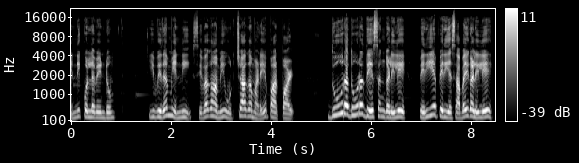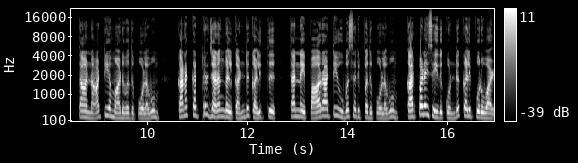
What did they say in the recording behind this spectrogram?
எண்ணிக்கொள்ள வேண்டும்? இவ்விதம் எண்ணி சிவகாமி உற்சாகமடைய பார்ப்பாள். தூர தூர தேசங்களிலே பெரிய பெரிய சபைகளிலே தான் நாட்டியமாடுவது போலவும் கணக்கற்ற ஜனங்கள் கண்டு களித்து தன்னை பாராட்டி உபசரிப்பது போலவும் கற்பனை செய்து கொண்டு களிப்புறுவாள்.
